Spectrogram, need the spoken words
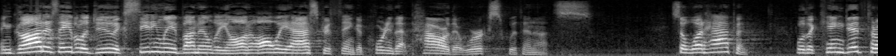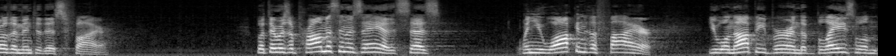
And God is able to do exceedingly abundantly on all we ask or think according to that power that works within us. So, what happened? Well, the king did throw them into this fire. But there was a promise in Isaiah that says, when you walk into the fire, you will not be burned. The blaze will,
